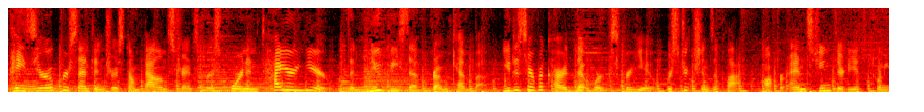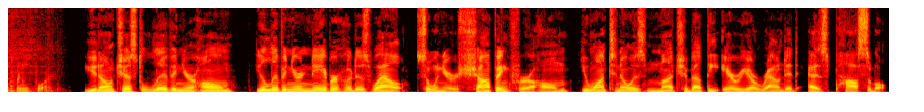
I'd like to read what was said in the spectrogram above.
pay 0% interest on balance transfers for an entire year with a new visa from Kemba. You deserve a card that works for you. Restrictions apply. Offer ends June 30th, 2024. You don't just live in your home, you live in your neighborhood as well. So when you're shopping for a home, you want to know as much about the area around it as possible.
